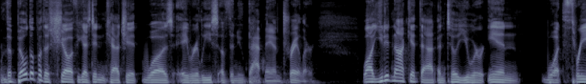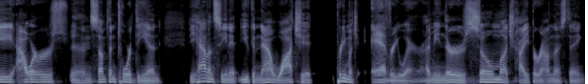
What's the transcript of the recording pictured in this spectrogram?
the buildup of the show, if you guys didn't catch it, was a release of the new Batman trailer. While you did not get that until you were in what three hours and something toward the end if you haven't seen it, you can now watch it pretty much everywhere. I mean, there's so much hype around this thing,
